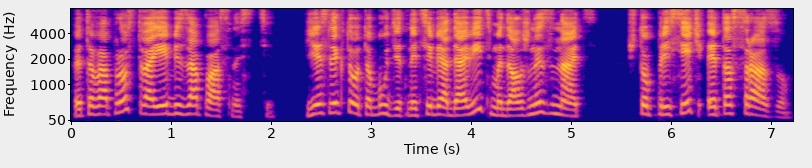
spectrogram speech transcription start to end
Это вопрос твоей безопасности. Если кто-то будет на тебя давить, мы должны знать, чтобы пресечь это сразу.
